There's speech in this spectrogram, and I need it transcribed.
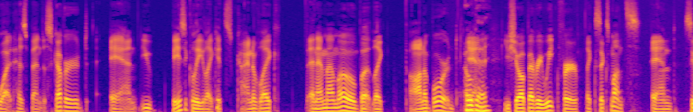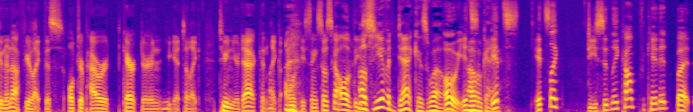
what has been discovered, and you basically like it's kind of like an MMO, but like on a board. Okay. you show up every week for like six months, and soon enough, you're like this ultra powered character, and you get to like tune your deck and like all of these things. So it's got all of oh, these. Oh, so you have a deck as well. Oh, it's oh, okay. it's it's like decently complicated, but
